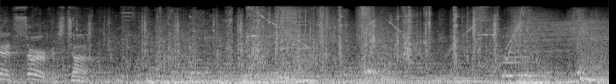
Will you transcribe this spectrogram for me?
That service tunnel? Teletrans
